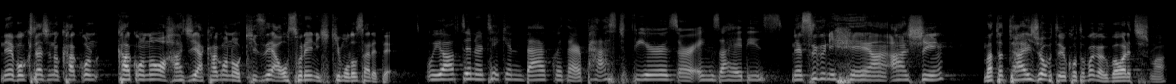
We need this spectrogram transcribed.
ね、僕たちの過去,過去の恥や過去の傷や恐れに引き戻されて。We often are taken back with our past fears or anxieties, ね、すぐに平安安心また大丈夫という言葉が奪われてしまう、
